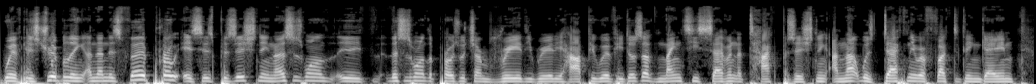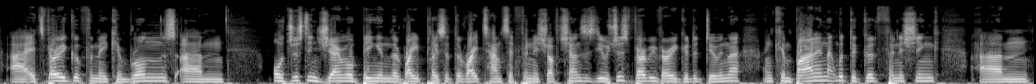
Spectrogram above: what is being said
with his dribbling, and then his third pro is his positioning. Now, this is one of the this is one of the pros which I'm really really happy with. He does have 97 attack positioning, and that was definitely reflected in game. Uh, it's very good for making runs. Um, or just in general being in the right place at the right time to finish off chances. He was just very, very good at doing that. And combining that with the good finishing, um,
